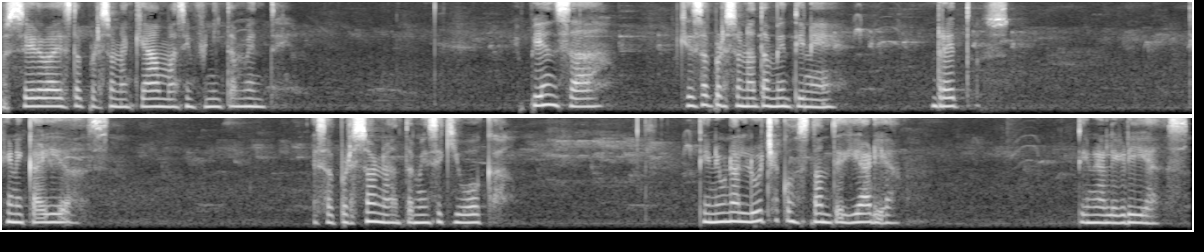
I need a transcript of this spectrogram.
Observa a esta persona que amas infinitamente y piensa que esa persona también tiene retos, tiene caídas, esa persona también se equivoca. Tiene una lucha constante diaria. Tiene alegrías.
